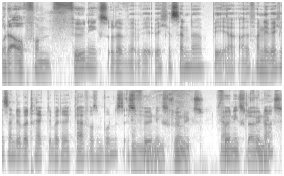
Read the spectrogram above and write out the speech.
oder auch von Phoenix oder wel- wel- welcher Sender? BR Alpha? Ne, welcher Sender überträgt immer direkt live aus dem Bundes? Ist Mm, Phoenix. ich. Phoenix. Phoenix, glaub ich, ne? Phoenix.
